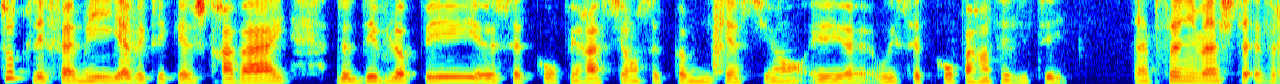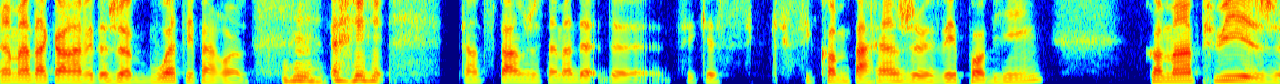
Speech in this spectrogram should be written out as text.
toutes les familles avec lesquelles je travaille de développer euh, cette coopération, cette communication et euh, oui, cette coparentalité. Absolument, je suis vraiment d'accord avec toi. Je bois tes paroles. Mmh. Quand tu parles justement de, de tu sais, que si, comme parent, je vais pas bien, comment puis-je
